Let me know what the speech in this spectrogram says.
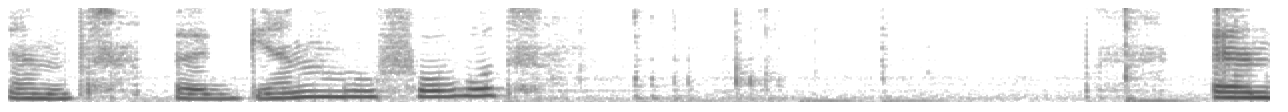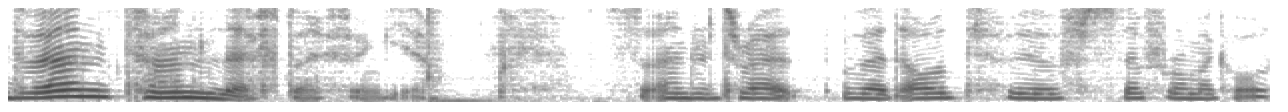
and again move forward. And then turn left, I think, yeah. So, and we try that out with step from my code.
